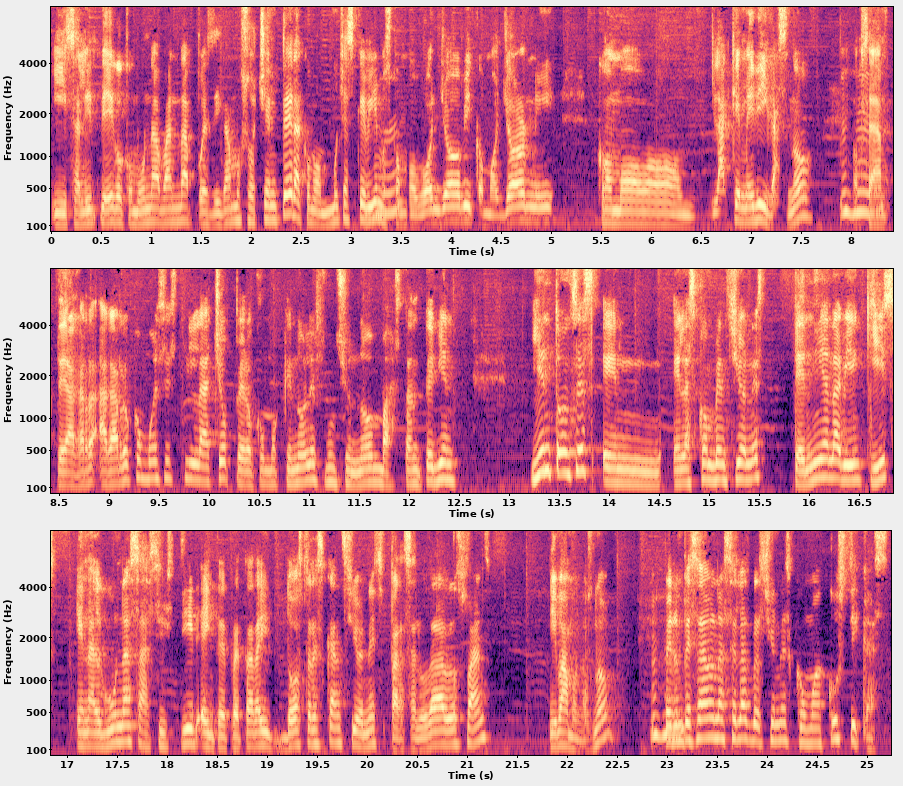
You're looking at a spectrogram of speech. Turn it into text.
y salir, digo, como una banda, pues digamos, ochentera, como muchas que vimos, como Bon Jovi, como Journey, como la que me digas, ¿no? O Ujú. sea, te agarra- agarró como ese estilacho, pero como que no le funcionó bastante bien. Y entonces en, en las convenciones tenían a bien Kiss en algunas asistir e interpretar ahí dos, tres canciones para saludar a los fans y vámonos, ¿no? Pero empezaron a hacer las versiones como acústicas.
